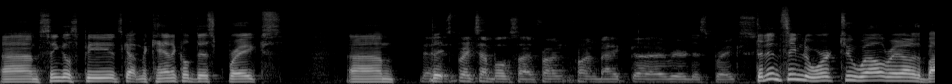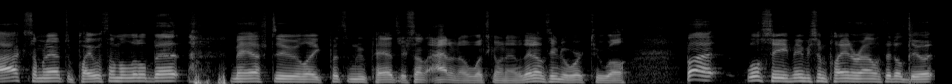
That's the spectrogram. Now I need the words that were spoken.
Um, single speed. It's got mechanical disc brakes. Um, Yeah, disc brakes on both sides, front, front and back, uh, rear disc brakes. they didn't seem to work too well right out of the box. I'm gonna have to play with them a little bit. May have to like put some new pads or something. I don't know what's going on. But they don't seem to work too well. But we'll see. Maybe some playing around with it'll do it.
